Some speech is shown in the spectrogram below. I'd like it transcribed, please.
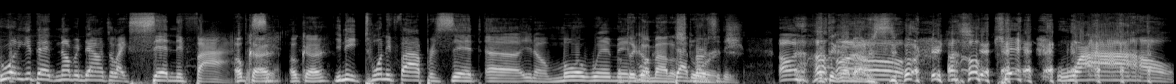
We want to get that number down to like seventy five. Okay, okay. You need twenty five percent. Uh, you know, more women. I think more I'm out of diversity. storage. Oh, I think I'm out of storage. okay. Wow.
